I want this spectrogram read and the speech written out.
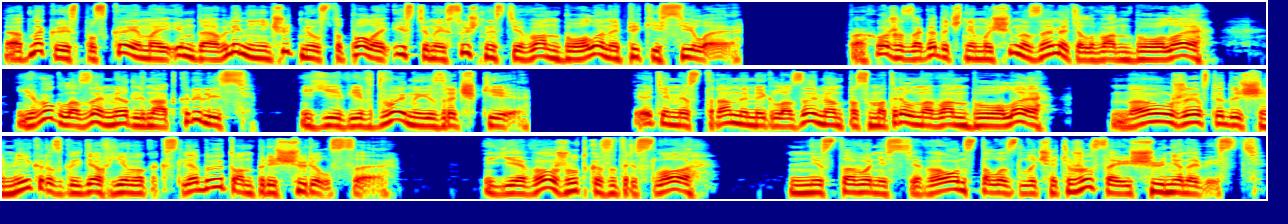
однако испускаемое им давление ничуть не уступало истинной сущности Ван Буэлэ на пике силы. Похоже, загадочный мужчина заметил Ван Буэлэ, его глаза медленно открылись, явив двойные зрачки. Этими странными глазами он посмотрел на Ван Буэлэ, но уже в следующий миг, разглядев его как следует, он прищурился. Его жутко затрясло. Ни с того ни с сего он стал излучать ужасающую ненависть.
